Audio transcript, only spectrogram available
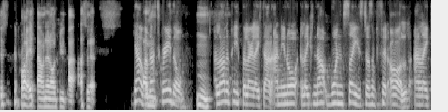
just write it down and I'll do that. That's it. Yeah, well, um, that's great though. Mm. A lot of people are like that. And you know, like not one size doesn't fit all. And like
